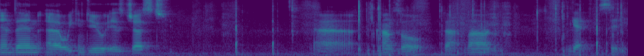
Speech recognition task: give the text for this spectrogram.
And then uh, what we can do is just uh, console.log get city.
